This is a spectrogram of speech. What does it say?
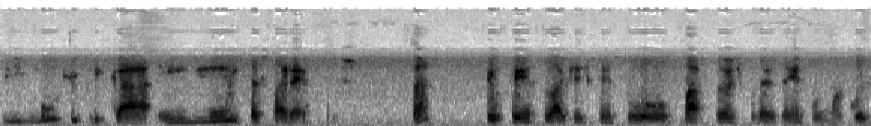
se multiplicar em muitas tarefas. Eu penso, a gente pensou bastante, por exemplo, uma coisa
